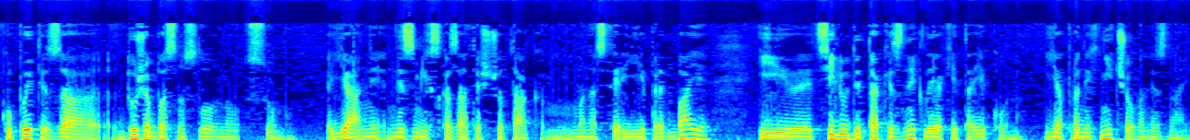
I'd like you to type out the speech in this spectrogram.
купити за дуже баснословну суму. Я не, не зміг сказати, що так, монастир її придбає. І ці люди так і зникли, як і та ікона. Я про них нічого не знаю.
